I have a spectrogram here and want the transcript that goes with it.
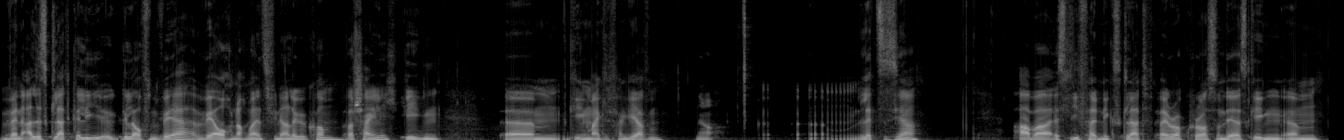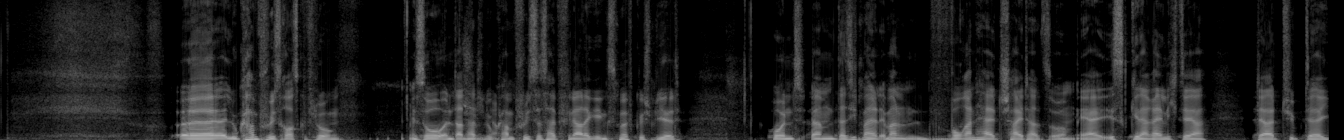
Wenn alles glatt gelie- gelaufen wäre, wäre auch nochmal ins Finale gekommen, wahrscheinlich, gegen, ähm, gegen Michael van Gerven Ja. Letztes Jahr. Aber es lief halt nichts glatt bei Rob Cross und er ist gegen ähm, äh, Luke Humphreys rausgeflogen. So, und dann hat Luke. Humphreys das Halbfinale gegen Smith gespielt. Und ähm, da sieht man halt immer, woran er halt scheitert. So. Er ist generell nicht der, der Typ, der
